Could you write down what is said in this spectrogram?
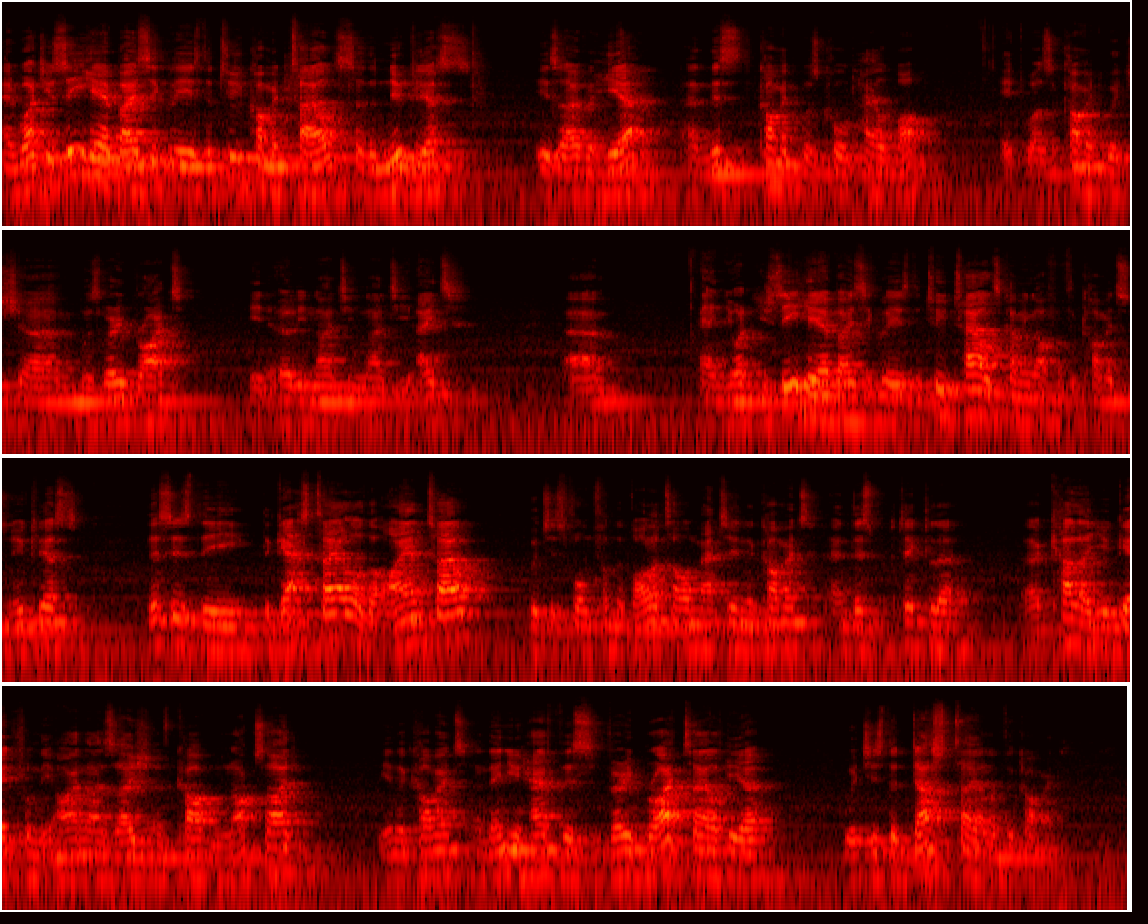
and what you see here basically is the two comet tails. So the nucleus is over here, and this comet was called Hale-Bopp. It was a comet which um, was very bright in early 1998. Um, and what you see here basically is the two tails coming off of the comet's nucleus. This is the, the gas tail or the ion tail, which is formed from the volatile matter in the comet, and this particular uh, color you get from the ionization of carbon monoxide in the comet. And then you have this very bright tail here, which is the dust tail of the comet.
